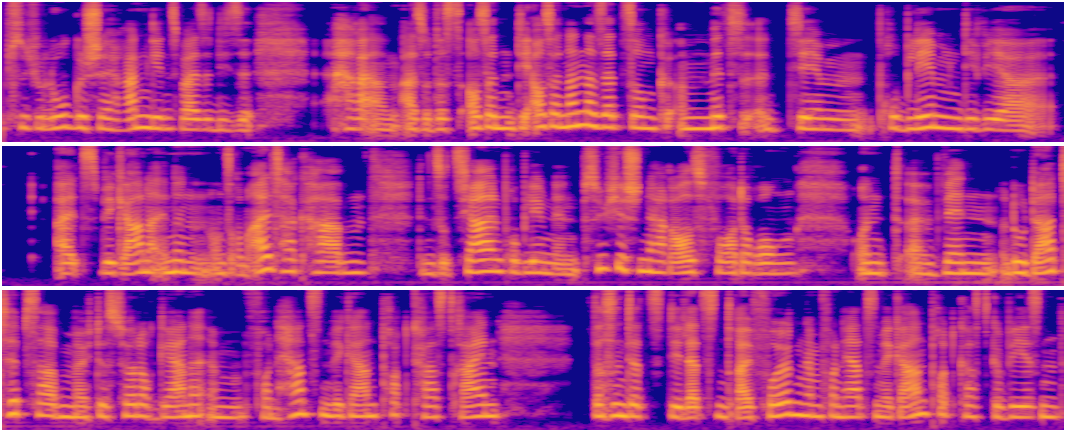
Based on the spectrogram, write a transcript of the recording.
psychologische Herangehensweise, diese also das, die Auseinandersetzung mit den Problemen, die wir als VeganerInnen in unserem Alltag haben, den sozialen Problemen, den psychischen Herausforderungen. Und äh, wenn du da Tipps haben möchtest, hör doch gerne im Von Herzen Vegan Podcast rein. Das sind jetzt die letzten drei Folgen im Von Herzen Vegan Podcast gewesen.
